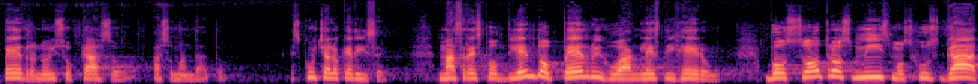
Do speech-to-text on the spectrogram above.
Pedro no hizo caso a su mandato. Escucha lo que dice. Mas respondiendo Pedro y Juan les dijeron, vosotros mismos juzgad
